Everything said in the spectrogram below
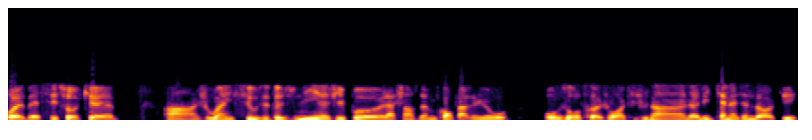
Oui, bien, c'est sûr que en jouant ici aux États-Unis, euh, j'ai pas la chance de me comparer aux, autres joueurs qui jouent dans la Ligue canadienne de hockey.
